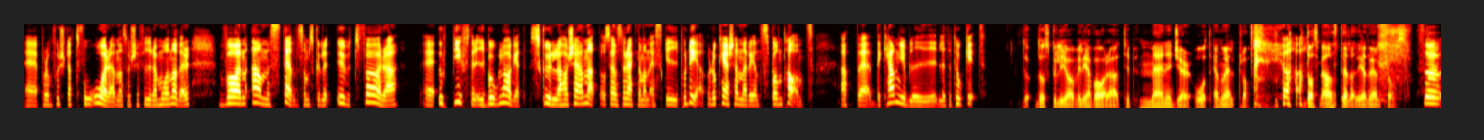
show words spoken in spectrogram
eh, på de första två åren, alltså 24 månader, vad en anställd som skulle utföra eh, uppgifter i bolaget skulle ha tjänat och sen så räknar man SGI på det och då kan jag känna rent spontant att eh, det kan ju bli lite tokigt. Då, då skulle jag vilja vara typ manager åt NHL-proffs. ja, De som är anställda, det är NHL-proffs. så,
